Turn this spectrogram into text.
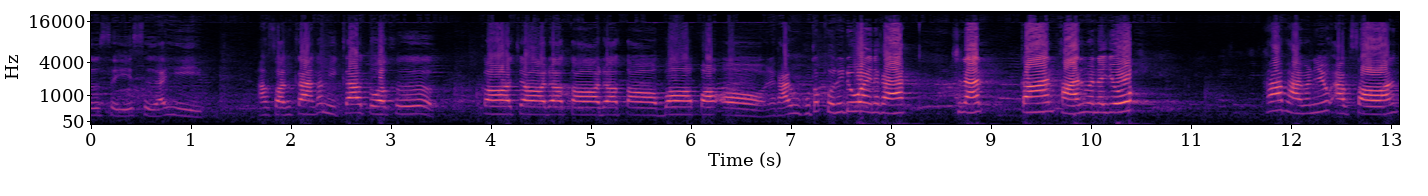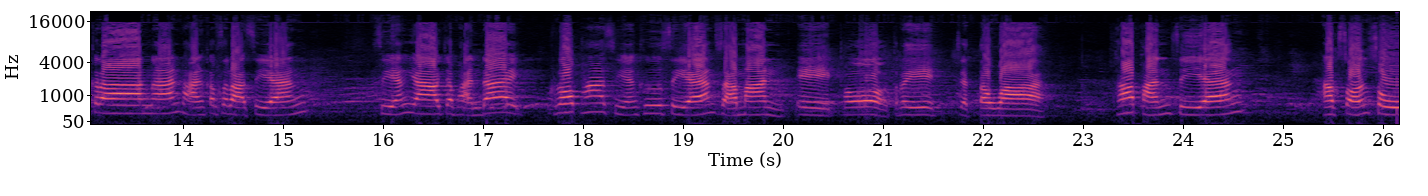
ฤาษีเสือหีบ อักษรกลางก็มี 9 ตัวคือ กจดตดตบปอนะคะคุณครูทบทวนให้ด้วยนะคะ ฉะนั้นการผ่านวรรณยุกต์ถ้าผ่านวรรณยุกต์อักษรกลางนั้นผ่านกับสระเสียง เสียงยาวจะผ่านได้ครบห้าเสียงคือเสียงสามัญเอกโทตรีจัตวา ถ้าผันเสียง อักษรสู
